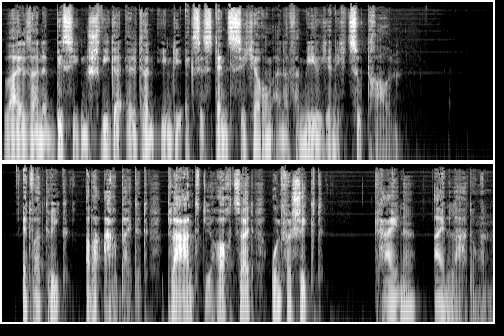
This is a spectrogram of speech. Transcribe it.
weil seine bissigen Schwiegereltern ihm die Existenzsicherung einer Familie nicht zutrauen. Edward Grieg aber arbeitet, plant die Hochzeit und verschickt keine Einladungen.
